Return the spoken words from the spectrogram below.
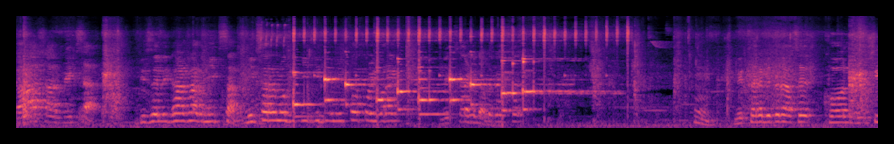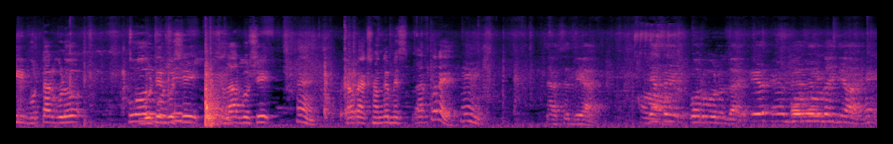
ঘাস আর মিক্সার। বিসেলি ঘাস আর মিক্সার। মিক্সারের মধ্যে কি কি দিয়ে মিক্সার তৈরি করায় ভিতরে আছে হুম। মিক্সারের ভিতরে আছে খোল ভুসি ভুট্টার গুঁড়ো খোল, বুটের ভুসি, ভুসি। ছোলার ভুসি। হ্যাঁ। সব একসঙ্গে মিক্সার করে। হুম। আছে দেয়া ও। আছে গরু অনুযায়ী। এর গরু অনুযায়ী দেওয়া হয় হ্যাঁ।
